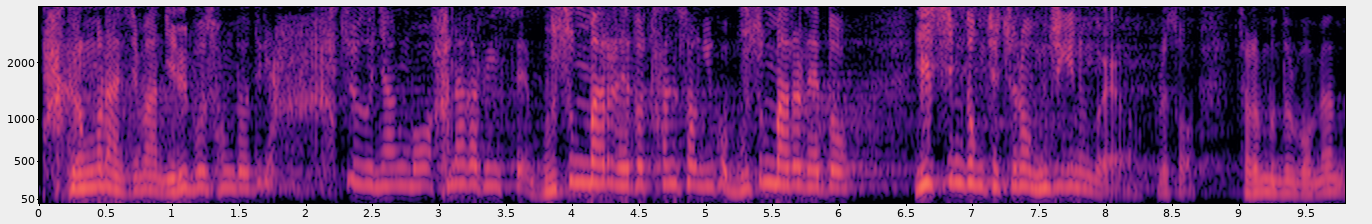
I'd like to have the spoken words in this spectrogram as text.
다 그런 건 아니지만 일부 성도들이 아주 그냥 뭐 하나가 돼 있어요. 무슨 말을 해도 찬성이고 무슨 말을 해도 일심동체처럼 움직이는 거예요. 그래서 저런 분들 보면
